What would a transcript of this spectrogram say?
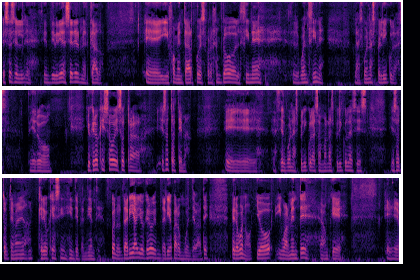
eso es el, eh, debería ser el mercado. Eh, y fomentar, pues, por ejemplo, el cine, el buen cine, las buenas películas. Pero yo creo que eso es otra, es otro tema eh, hacer buenas películas o malas películas es, es otro tema, creo que es independiente. Bueno, daría, yo creo que daría para un buen debate. Pero bueno, yo igualmente, aunque eh,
